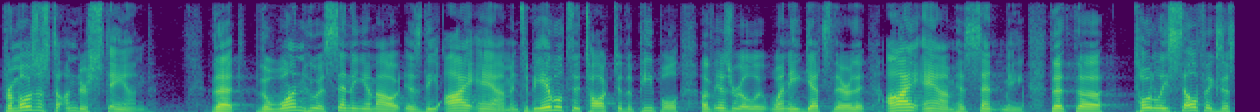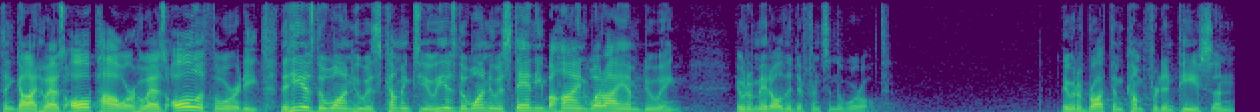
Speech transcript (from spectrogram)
For Moses to understand that the one who is sending him out is the I am, and to be able to talk to the people of Israel when he gets there, that I am has sent me, that the totally self existent God who has all power, who has all authority, that He is the one who is coming to you, He is the one who is standing behind what I am doing, it would have made all the difference in the world. It would have brought them comfort and peace and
